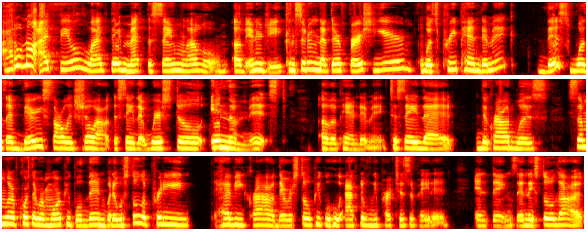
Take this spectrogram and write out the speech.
I don't know. I feel like they met the same level of energy, considering that their first year was pre pandemic. This was a very solid show out to say that we're still in the midst of a pandemic, to say that the crowd was similar. Of course, there were more people then, but it was still a pretty heavy crowd. There were still people who actively participated in things, and they still got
